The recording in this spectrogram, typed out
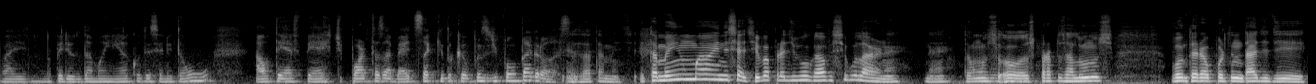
vai no período da manhã acontecendo então ao TFPR de portas abertas aqui do campus de Ponta Grossa. Exatamente. E também uma iniciativa para divulgar o vestibular, né? né? Então os, uhum. os, próprios alunos vão ter a oportunidade de,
